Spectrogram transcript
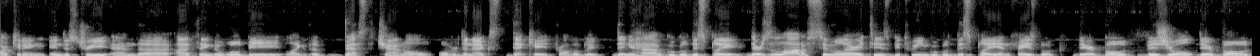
marketing industry, and uh, I think it will be like the best channel over the next decade, probably. Then you have Google Display. There's a lot of similarities between Google Display and Facebook. They're both visual, they're both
